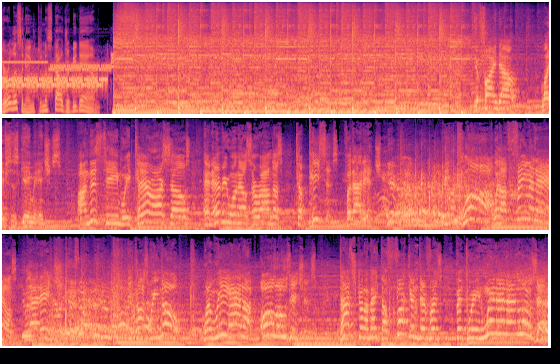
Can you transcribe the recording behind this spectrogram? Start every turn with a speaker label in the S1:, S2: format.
S1: You're listening to Nostalgia Be Damned.
S2: You find out life's this game of inches. On this team, we tear ourselves and everyone else around us to pieces for that inch. Yeah. We claw with our fingernails for that inch. Because we know when we add up all those inches, that's gonna make the fucking difference between winning and losing.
